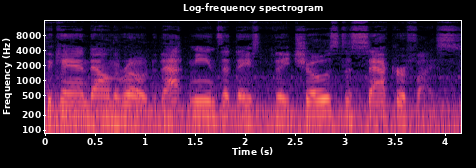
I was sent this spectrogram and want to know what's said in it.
the can down the road. That means that they, they chose to sacrifice.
